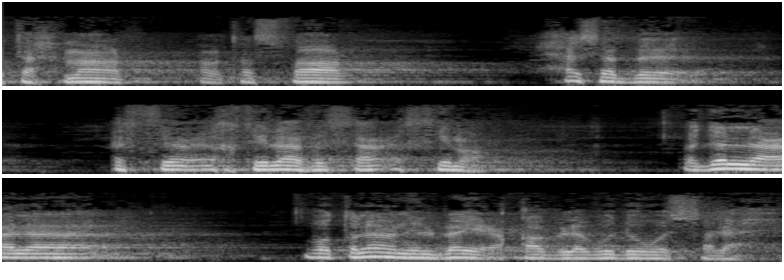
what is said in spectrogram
تحمار أو تصفار حسب اختلاف الثمار. ودل على بطلان البيع قبل بدو الصلاح.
